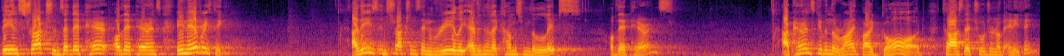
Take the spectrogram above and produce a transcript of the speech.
the instructions that their par- of their parents in everything. Are these instructions then really everything that comes from the lips of their parents? Are parents given the right by God to ask their children of anything?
